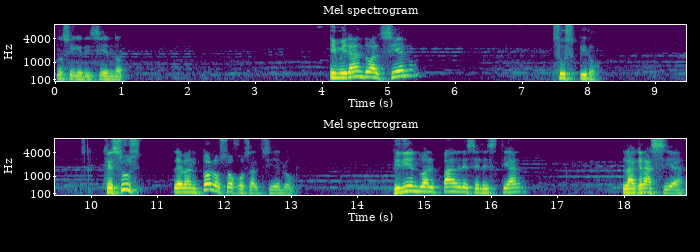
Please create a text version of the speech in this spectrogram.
nos sigue diciendo, y mirando al cielo, suspiró. Jesús levantó los ojos al cielo, pidiendo al Padre Celestial la gracia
